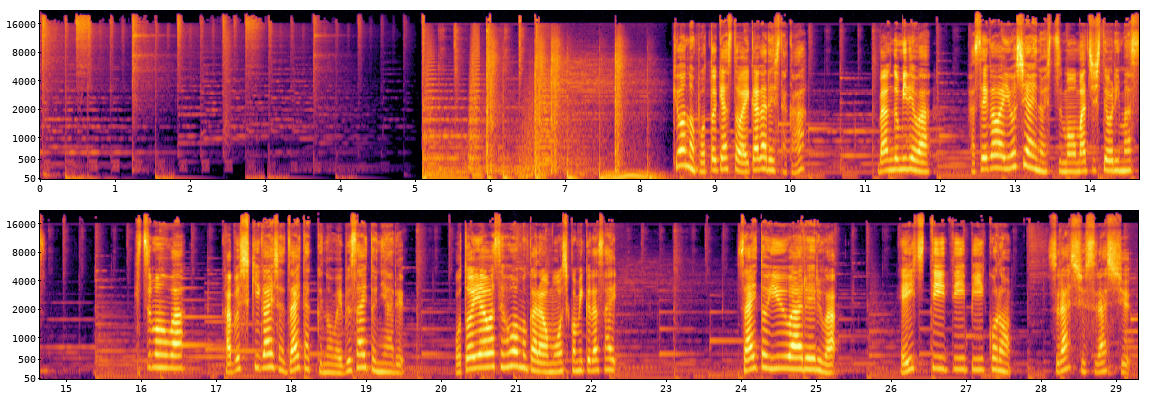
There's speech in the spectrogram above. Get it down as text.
今日のポッドキャストはいかがでしたか？番組では、長谷川よしへの質問をお待ちしております。質問は、株式会社在宅のウェブサイトにあるお問い合わせフォームからお申し込みください。サイト URL は http コロンスラッシュスラッシュ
